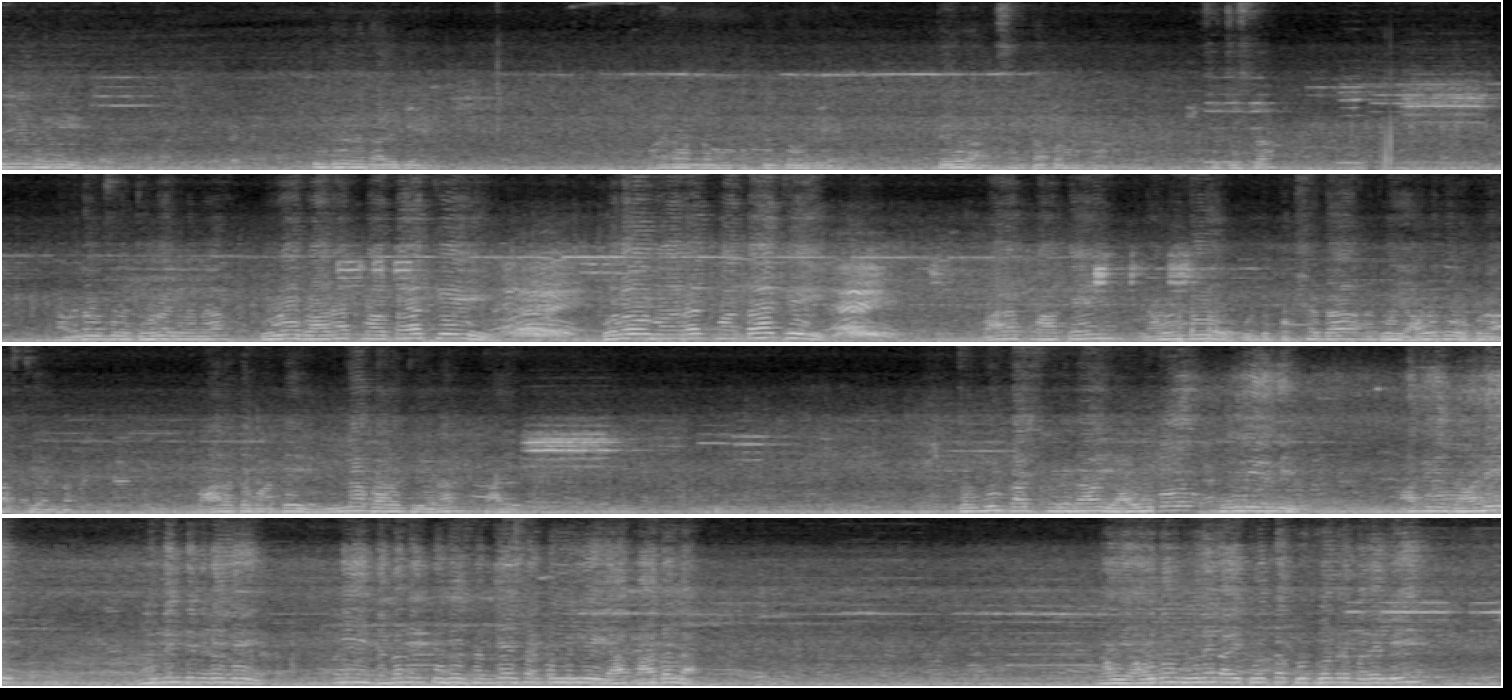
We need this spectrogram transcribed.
ಮೊದಲನೇದಾಗಿ ಉಗ್ರರ ದಾಳಿಗೆ ಮರಣವನ್ನು ಅತ್ಯಂತವರಿಗೆ ತೀವ್ರ ಸಂತಾಪವನ್ನು ಸೂಚಿಸ್ತಾ. ನಾವೆಲ್ಲ ಒಂದ್ಸಲ ಜೋರಾಗಿರೋಣ. ಬೋಲೋ ಭಾರತ್ ಮಾತಾ ಕಿ. ಬೋಲೋ ಭಾರತ್ ಮಾತಾ ಕಿ. ಭಾರತ್ ಮಾತೆ ಯಾವುದೋ? ಒಂದು ಪಕ್ಷದ ಅಥವಾ ಯಾವುದೋ ಒಬ್ಬರ ಆಸ್ತಿ ಅಲ್ಲ. ಭಾರತ ಮಾತೆ ಎಲ್ಲ ಭಾರತೀಯರ ತಾಯಿ. ಜಮ್ಮು ಕಾಶ್ಮೀರದ ಯಾವುದೋ ಮೂಲೆಯಲ್ಲಿ ಆಗಿರೋ ದಾಳಿ. ಮುಂದಿನ ದಿನಗಳಲ್ಲಿ ಈ ಜನನಿತ್ಯದ ಸಂಜೆ ಸರ್ಕಲ್ನಲ್ಲಿ ಯಾಕಾಗಲ್ಲ ನಾವು ಯಾವುದೋ ಮೂಲೆಯಲ್ಲಾಯಿತು ಅಂತ ಕೂತ್ಕೊಂಡ್ರೆ ಮನೆಯಲ್ಲಿ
